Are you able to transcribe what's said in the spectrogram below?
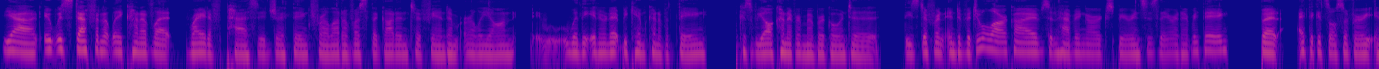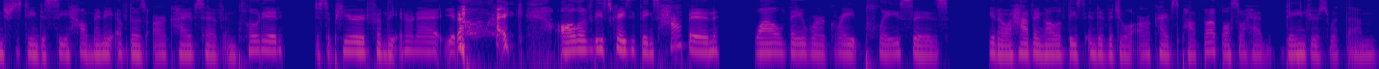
Yeah, it was definitely kind of that rite of passage, I think, for a lot of us that got into fandom early on when the internet became kind of a thing, because we all kind of remember going to these different individual archives and having our experiences there and everything. But I think it's also very interesting to see how many of those archives have imploded, disappeared from the internet. You know, like all of these crazy things happen while they were great places. You know, having all of these individual archives pop up also had dangers with them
